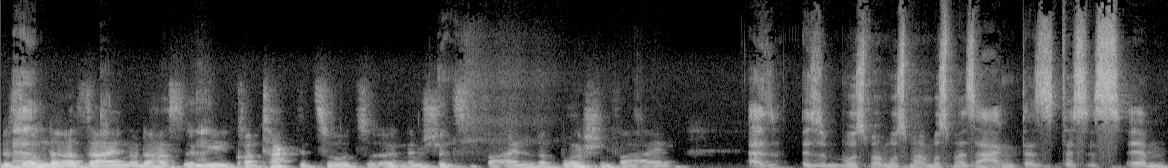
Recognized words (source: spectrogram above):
besonderer sein oder hast irgendwie Kontakte zu, zu irgendeinem Schützenverein oder Burschenverein. Also, also muss, man, muss, man, muss man sagen, dass das ist ähm,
